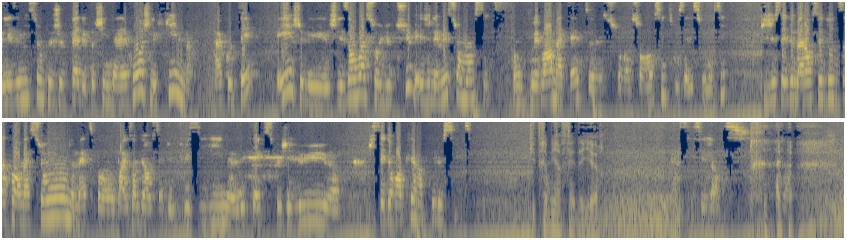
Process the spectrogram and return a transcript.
les émissions que je fais de coaching d'aéro, je les filme à côté et je les, je les envoie sur YouTube et je les mets sur mon site. Donc vous pouvez voir ma tête euh, sur, sur mon site, vous allez sur mon site. Puis j'essaie de balancer d'autres informations, de mettre euh, par exemple des recettes de cuisine, euh, des textes que j'ai lus. j'essaie de remplir un peu le site. Qui est très bien fait d'ailleurs. Merci, c'est gentil.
